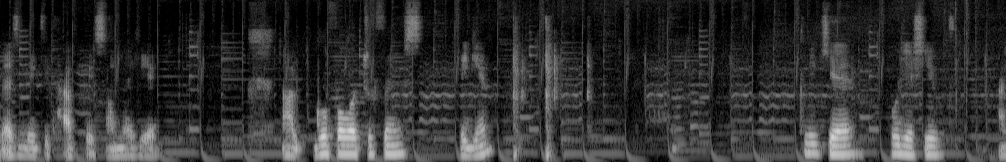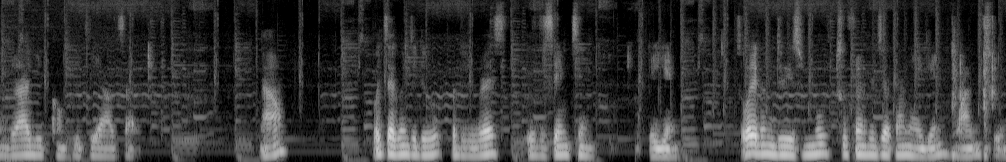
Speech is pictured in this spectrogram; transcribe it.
Let's make it halfway somewhere here. Now go forward two frames again. Click here, hold your shift and drag it completely outside. Now, what you're going to do for the rest is the same thing again. So what you're going to do is move two frames into your timeline again. One, two.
